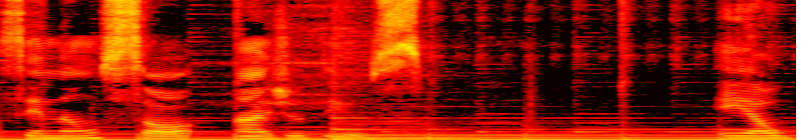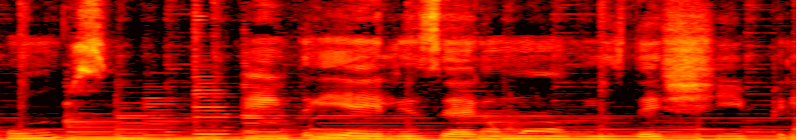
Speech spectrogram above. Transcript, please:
senão só a judeus. E alguns, entre eles, eram homens de Chipre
